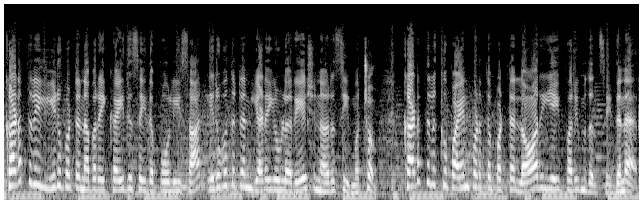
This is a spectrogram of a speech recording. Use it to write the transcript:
கடத்தலில் ஈடுபட்ட நபரை கைது செய்த போலீசார் இருபது டன் எடையுள்ள ரேஷன் அரிசி மற்றும் கடத்தலுக்கு பயன்படுத்தப்பட்ட லாரியை பறிமுதல் செய்தனர்.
